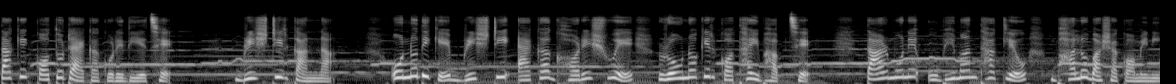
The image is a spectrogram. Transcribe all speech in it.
তাকে কতটা একা করে দিয়েছে। বৃষ্টির কান্না। অন্যদিকে বৃষ্টি একা ঘরে শুয়ে রৌনকের কথাই ভাবছে। তার মনে অভিমান থাকলেও ভালোবাসা কমেনি।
